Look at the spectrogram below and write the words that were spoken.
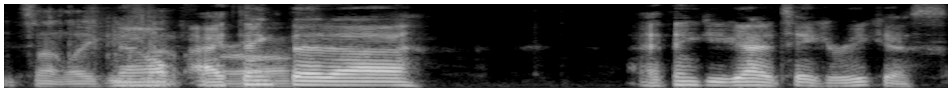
It's not like no, that I think off. that uh I think you got to take Rikus.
